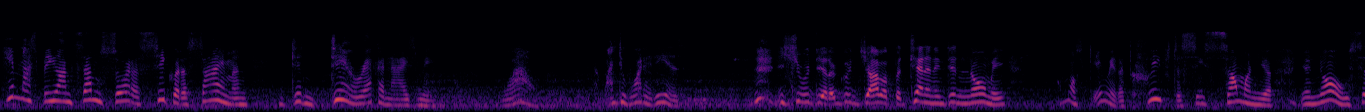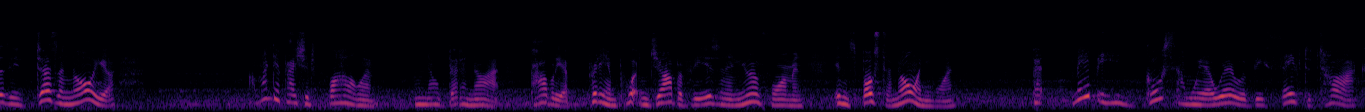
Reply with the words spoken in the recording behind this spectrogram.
He must be on some sort of secret assignment. He didn't dare recognize me. Wow. I wonder what it is. He sure did a good job of pretending he didn't know me. Almost gave me the creeps to see someone you, you know who says he doesn't know you. I wonder if I should follow him. No, better not. Probably a pretty important job if he isn't in uniform and isn't supposed to know anyone. But maybe he'd go somewhere where it would be safe to talk.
